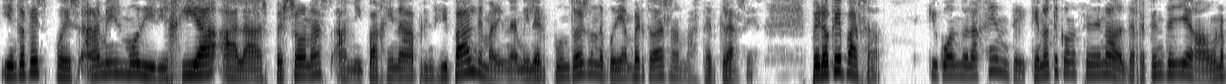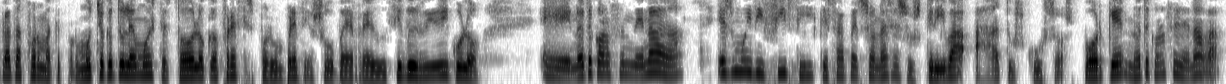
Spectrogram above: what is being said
Y entonces, pues ahora mismo dirigía a las personas a mi página principal de marinamiller.es donde podían ver todas las masterclasses. Pero ¿qué pasa? que cuando la gente que no te conoce de nada de repente llega a una plataforma que por mucho que tú le muestres todo lo que ofreces por un precio súper reducido y ridículo, eh, no te conocen de nada, es muy difícil que esa persona se suscriba a tus cursos, porque no te conoce de nada.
